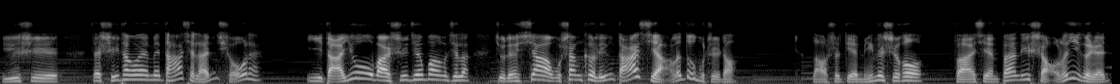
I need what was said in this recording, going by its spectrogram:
于是，在食堂外面打起篮球来。一打又把时间忘记了，就连下午上课铃打响了都不知道。老师点名的时候，发现班里少了一个人，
